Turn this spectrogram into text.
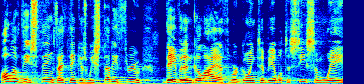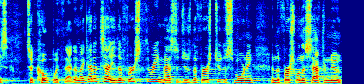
All of these things, I think, as we study through David and Goliath, we're going to be able to see some ways to cope with that. And I got to tell you, the first three messages, the first two this morning and the first one this afternoon,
